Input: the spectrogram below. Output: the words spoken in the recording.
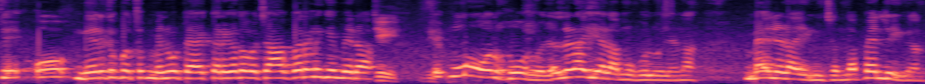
ਤੇ ਉਹ ਮੇਰੇ ਤੇ ਕੋਈ ਮੈਨੂੰ ਅਟੈਕ ਕਰੇਗਾ ਤਾਂ ਬਚਾਅ ਕਰਨਗੇ ਮੇਰਾ। ਤੇ ਮਾਹੌਲ ਹੋਰ ਹੋ ਜਾ ਲੜਾਈ ਵਾਲਾ ਮਾਹੌਲ ਹੋ ਜਾਣਾ। ਮੈਂ ਲੜਾਈ ਨਹੀਂ ਚਾਹੁੰਦਾ ਪਹਿਲੀ ਗੱਲ।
